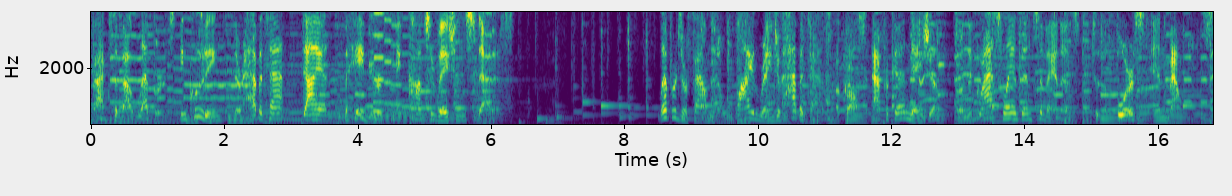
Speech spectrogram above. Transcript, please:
facts about leopards, including their habitat, diet, behavior, and conservation status. Leopards are found in a wide range of habitats across Africa and Asia, from the grasslands and savannas to the forest and mountains.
